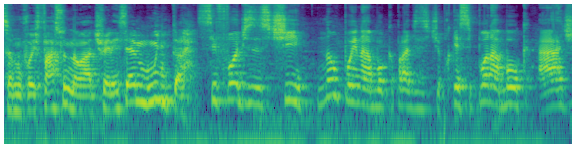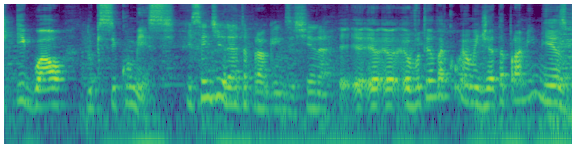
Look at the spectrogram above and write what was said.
Essa não foi fácil, não. A diferença é muita. Se for desistir, não põe na boca pra desistir, porque se pôr na boca, arde igual do que se comesse. Isso é indireta pra alguém desistir, né? Eu, eu- eu- vou tentar comer uma indireta pra mim mesmo.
